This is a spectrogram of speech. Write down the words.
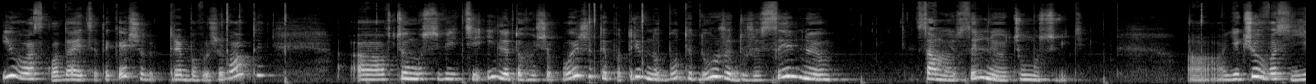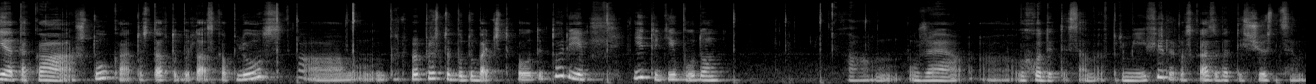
І у вас складається таке, що треба виживати в цьому світі, і для того, щоб вижити, потрібно бути дуже-дуже сильною, самою сильною у цьому світі. Якщо у вас є така штука, то ставте, будь ласка, плюс. Просто буду бачити по аудиторії, і тоді буду вже виходити саме в прямі ефіри, розказувати, що з цим,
